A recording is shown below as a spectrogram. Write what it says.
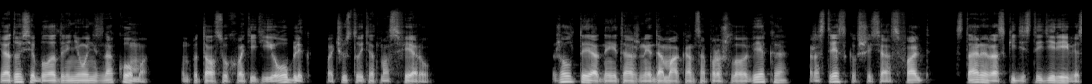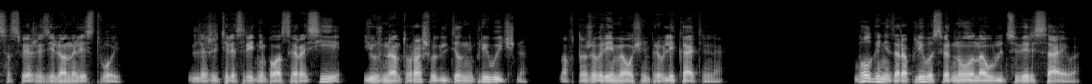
Феодосия была для него незнакома. Он пытался ухватить ее облик, почувствовать атмосферу. Желтые одноэтажные дома конца прошлого века, растрескавшийся асфальт, старые раскидистые деревья со свежей зеленой листвой. Для жителя средней полосы России южный антураж выглядел непривычно, но в то же время очень привлекательно. Волга неторопливо свернула на улицу Вересаева,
